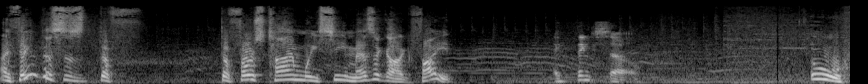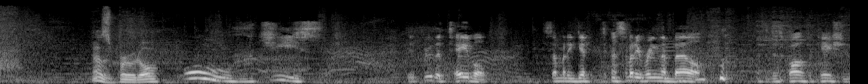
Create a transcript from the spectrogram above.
I think this is the f- the first time we see Mesogog fight. I think so. Ooh, that was brutal. Ooh, jeez. They threw the table. Somebody get. Somebody ring the bell. That's a disqualification.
